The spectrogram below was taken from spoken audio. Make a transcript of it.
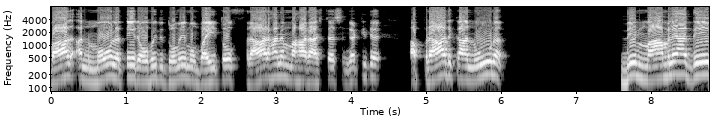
ਬਾਅਦ ਅਨਮੋਲ ਅਤੇ ਰੋਹਿਤ ਦੋਵੇਂ ਮੁੰਬਈ ਤੋਂ ਫਰਾਰ ਹਨ। ਮਹਾਰਾਸ਼ਟਰ ਸੰਗਠਿਤ ਅਪਰਾਧ ਕਾਨੂੰਨ ਦੇ ਮਾਮਲਿਆਂ ਦੇ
